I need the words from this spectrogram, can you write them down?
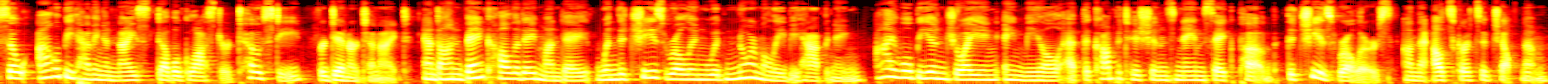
So I'll be having a nice double Gloucester toasty for dinner tonight. And on Bank Holiday Monday, when the cheese rolling would normally be happening, I will be enjoying a meal at the competition's namesake pub, the Cheese Rollers, on the outskirts of Cheltenham.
